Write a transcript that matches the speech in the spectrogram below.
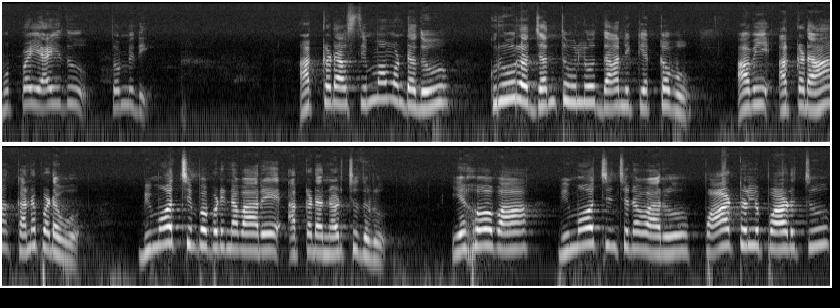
ముప్పై ఐదు తొమ్మిది. అక్కడ సింహం ఉండదు క్రూర జంతువులు దానికి ఎక్కవు అవి అక్కడ కనపడవు. విమోచింపబడిన వారే అక్కడ నడుచుదుడు యహోవా విమోచించిన వారు పాటలు పాడుచు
